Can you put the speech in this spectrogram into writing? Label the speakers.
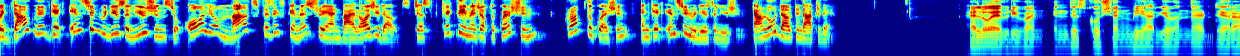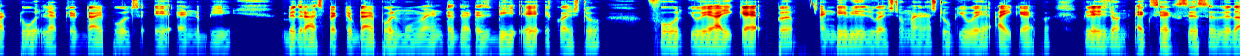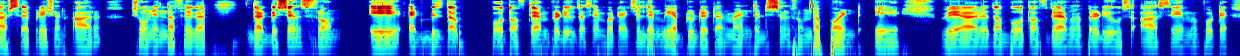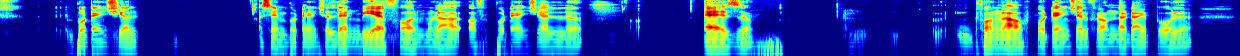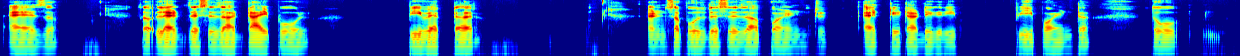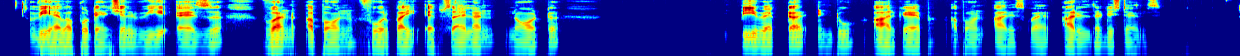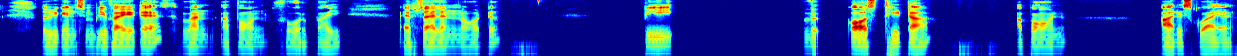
Speaker 1: With Doubtnut, get instant video solutions to all your maths, physics, chemistry, and biology doubts. Just click the image of the question, crop the question, and get instant video solution. Download Doubtnut app today.
Speaker 2: Hello everyone, in this question we are given that there are two electric dipoles A and B with respective dipole moment that is dA equals to 4 qa i cap and dB is equals to minus 2 qa i cap. Placed on x-axis with a separation r shown in the figure. The distance from A at which the both of them produce the same potential. Then we have to determine the distance from the point A where the both of them produce a same poten potential. Same potential. Then we have formula of potential as mm, formula of potential from the dipole as so let this is a dipole p vector and suppose this is a point at theta degree p point so we have a potential v as 1 upon 4 pi epsilon naught p vector into r cap upon r square. R is the distance. So we can simplify it as 1 upon 4 pi epsilon naught p cos theta upon r square.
